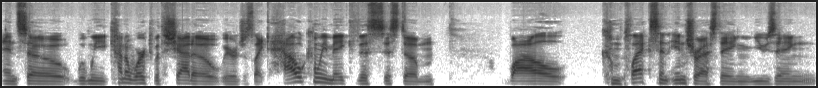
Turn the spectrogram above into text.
and so when we kind of worked with Shadow, we were just like, how can we make this system, while complex and interesting, using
